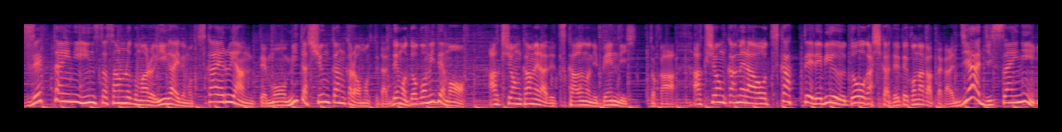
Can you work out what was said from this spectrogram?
絶対にインスタ360以外でも使えるやんってもう見た瞬間から思ってた。でもどこ見てもアクションカメラで使うのに便利とかアクションカメラを使ってレビュー動画しか出てこなかったからじゃあ実際に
